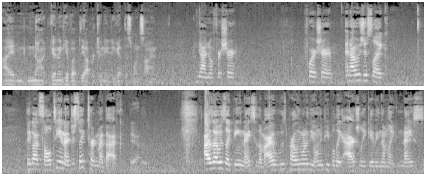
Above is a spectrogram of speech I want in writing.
I'm not going to give up the opportunity to get this one signed. Yeah, no, for sure. For sure. And I was just like they got salty and I just like turned my back. Yeah. As I was like being nice to them, I was probably one of the only people like actually giving them like nice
